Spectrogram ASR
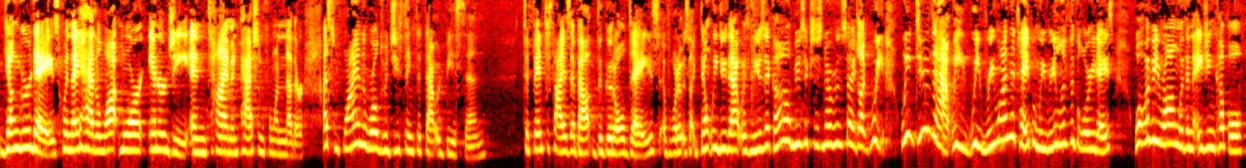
younger days when they had a lot more energy and time and passion for one another. I said, why in the world would you think that that would be a sin? To fantasize about the good old days of what it was like. Don't we do that with music? Oh, music's just never the same. Like we we do that. We we rewind the tape and we relive the glory days. What would be wrong with an aging couple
